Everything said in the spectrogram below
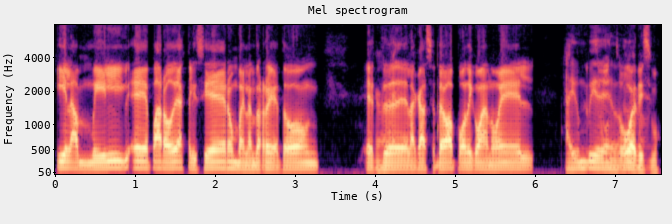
Y las mil eh, parodias que le hicieron, bailando reggaetón. Este, de la canción de Bunny con Anuel. Hay un video. estuvo buenísimo.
